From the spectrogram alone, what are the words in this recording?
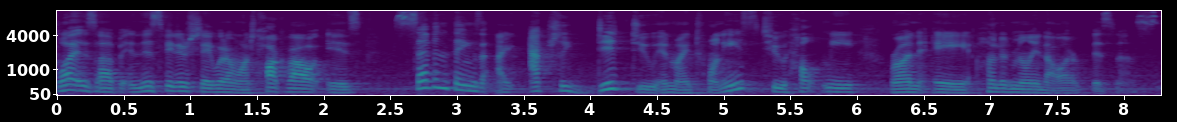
What is up? In this video today, what I want to talk about is seven things I actually did do in my 20s to help me run a $100 million business.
